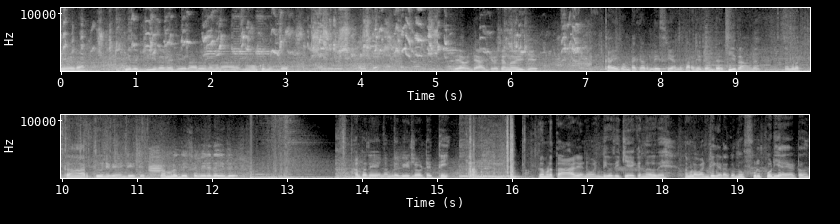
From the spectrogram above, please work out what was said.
ഏടാ ഇത് ഗീലത ചെയ്താലോ നമ്മൾ നോക്കുന്നുണ്ട്. അവന്റെ അഗ്രഷൻ നോക്കിക്കേ. കൈ കൊണ്ടൊക്കെ റിലീസ് ചെയ്യാന്ന് പറഞ്ഞിട്ടുണ്ട്. ഇതാണ് നമ്മുടെ കാർത്തൂന് വേണ്ടിയിട്ട്. നമ്മൾ ഉദ്ദേശിച്ച ഇത്. അപ്പോൾ അതേ നമ്മുടെ വീട്ടിലോട്ടെത്തി. നമ്മൾ താഴെയാണ് വണ്ടി ഒതുക്കിയേക്കുന്നത്. അതെ നമ്മളെ വണ്ടി കിടക്കുന്നു. ഫുൾ പൊടിയായ കേട്ടോ.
